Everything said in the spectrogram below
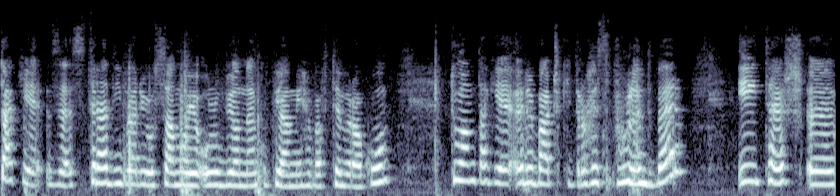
Takie ze Stradivariusa, moje ulubione, kupiłam je chyba w tym roku. Tu mam takie rybaczki trochę z Pull Bear i też y,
